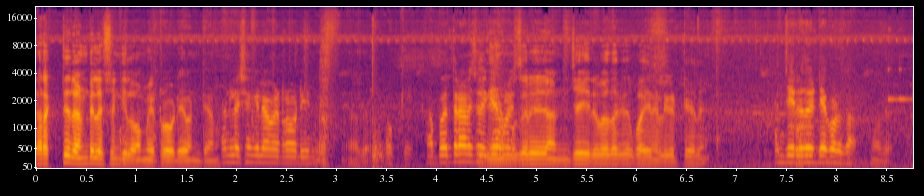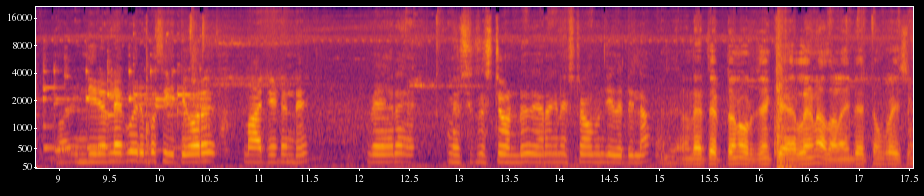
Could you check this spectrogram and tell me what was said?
കറക്റ്റ് രണ്ട് ലക്ഷം കിലോമീറ്റർ ഓടിയ വണ്ടിയാണ്. രണ്ട് ലക്ഷം കിലോമീറ്റർ ഓടിയുണ്ട് അതെ. ഓക്കെ അപ്പോൾ എത്രയാണ് ചോദിക്കാൻ നമുക്കൊരു അഞ്ച് ഇരുപതൊക്കെ ഫൈനൽ കിട്ടിയാൽ അഞ്ച് ഇരുപത് കിട്ടിയാൽ കൊടുക്കാം. അതെ. ഇന്റീരിയറിലേക്ക് വരുമ്പോൾ സീറ്റ് കവർ മാറ്റിയിട്ടുണ്ട്. വേറെ മ്യൂസിക് സിസ്റ്റം ഉണ്ട്. വേറെ അങ്ങനെ എക്സ്ട്രാ ഒന്നും ചെയ്തിട്ടില്ല. രണ്ടായിരത്തി എട്ടാണ് ഒറിജിനൽ കേരളയാണ് അതാണ് അതിന്റെ ഏറ്റവും പ്രൈസും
